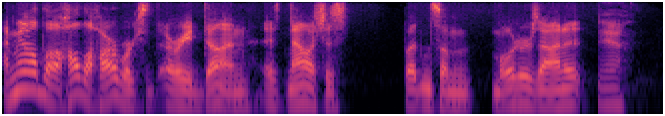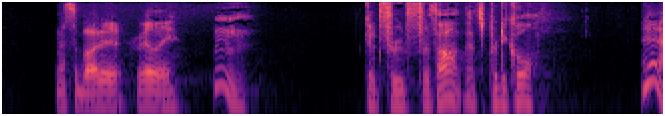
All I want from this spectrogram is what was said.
I mean, all the all the hard work's already done. It's, now it's just putting some motors on it. Yeah. That's about it, really. Hmm. Good food for thought. That's pretty cool. Yeah.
